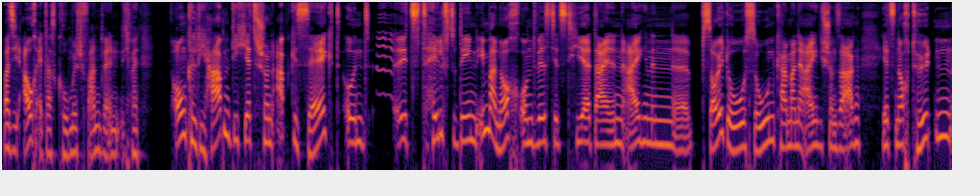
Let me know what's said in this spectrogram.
Was ich auch etwas komisch fand, wenn, ich meine, Onkel, die haben dich jetzt schon abgesägt und jetzt hilfst du denen immer noch und willst jetzt hier deinen eigenen äh, Pseudo-Sohn, kann man ja eigentlich schon sagen, jetzt noch töten.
